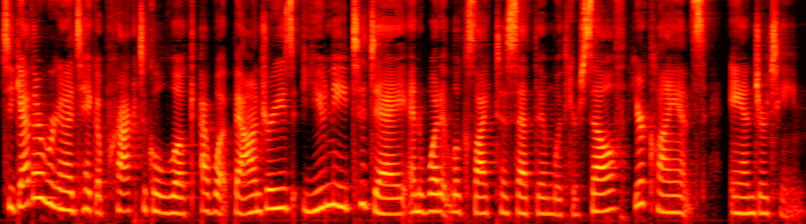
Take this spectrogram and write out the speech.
Together, we're going to take a practical look at what boundaries you need today and what it looks like to set them with yourself, your clients, and your team.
